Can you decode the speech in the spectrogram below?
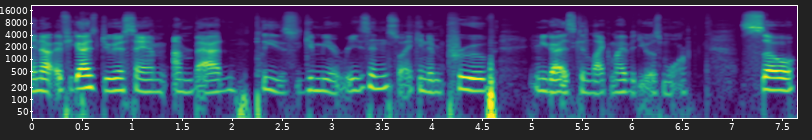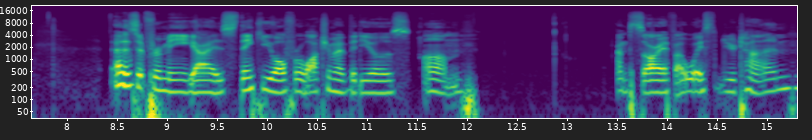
And uh, if you guys do say I'm, I'm bad, please give me a reason so I can improve and you guys can like my videos more. So, that is it for me, guys. Thank you all for watching my videos. Um, I'm sorry if I wasted your time,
